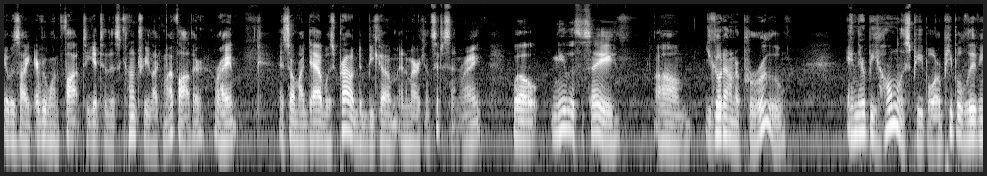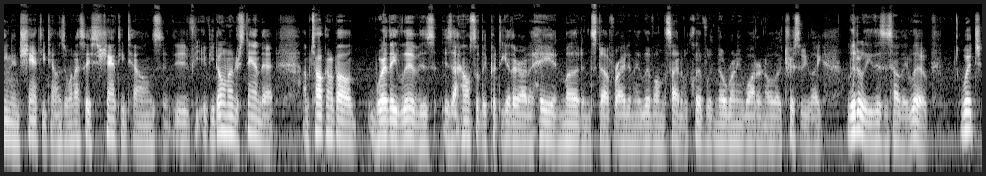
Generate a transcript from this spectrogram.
it was like everyone fought to get to this country, like my father, right? And so my dad was proud to become an American citizen, right? Well, needless to say, um, you go down to Peru and there'd be homeless people or people living in shanty towns. And when I say shanty towns, if, if you don't understand that, I'm talking about where they live is, is a house that they put together out of hay and mud and stuff, right? And they live on the side of a cliff with no running water, no electricity. Like, literally, this is how they live, which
